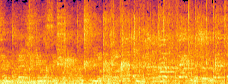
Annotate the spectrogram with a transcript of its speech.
За нас как-то, за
